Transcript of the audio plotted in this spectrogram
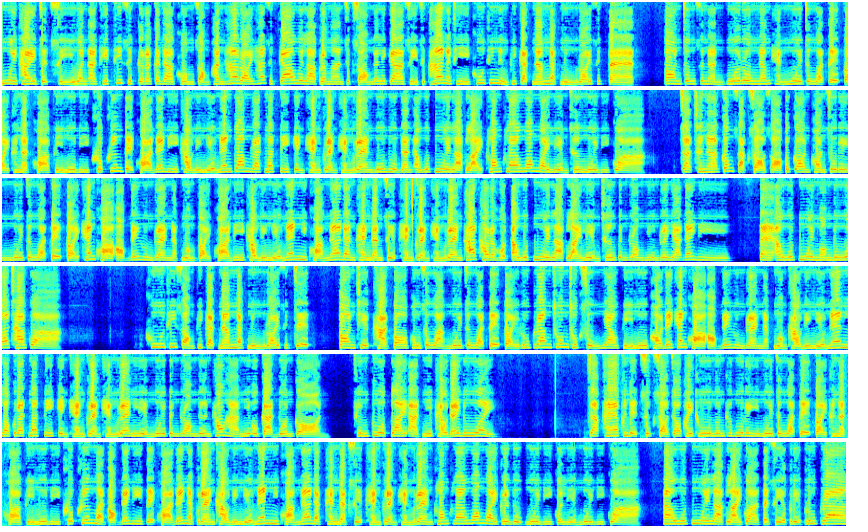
มวยไทยเจ็ดสีวันอาทิตย์ที่ 10 กรกฎาคม 2559 เวลาประมาณ 12นาฬิกา45 นาที คู่ที่ 1 พิกัดน้ำหนัก 118 ตอนจงสนั่นหัวโรงน้ำแข็งมวยจังหวะเตะต่อยถนัดขวาฝีมือดีครบเครื่องเตะขวาได้ดีเข่าในเหนียวแน่นกล้ามรัดมัดตีเก่งแข็งแกร่งแข็งแรงบูดูดันอาวุธมวยหลากหลายคล่องแคล่วว่องไวเหลี่ยมเชิงมวยดีกว่า จะชนะก้องศักดิ์สอสอประกรณ์พรสุรินมวยจังหวะเตะต่อยแข้งขวาออกได้รุนแรงหนักหน่วงต่อยขวาดีเข่าในเหนียวแน่นมีขวางหน้าดันแทงดันเสียบแข็งแกร่งแข็งแรงท่าทรหดอาวุธมวยหลากหลายเหลี่ยมเชิงเป็นรองยืนระยะได้ดี แต่อาวุธมวยมองดูว่าช้ากว่าคู่ที่สองพิกัดน้ำหนัก 117 ตอนเฉียบขาดปอพงสว่างมวยจังหวะเตะต่อยรูปร่างช่วงชกสูงยาวฝีมือพอได้แข้งขวาออกได้รุนแรงหนักหน่วงเข่าในเหนียวแน่นล็อกรัดมัดตีเก่งแข็งแกร่งแข็งแรงเหลี่ยมมวยเป็นรองเดินเข้าหามีโอกาสโดนก่อน ถึงตัวปลายอาจมีแผ่วได้ด้วย จะแพ้พเด็จศึกสอจอไพฑูนนทบุรีมวยจังหวะเตะต่อยถนัดขวาฝีมือดีครบเครื่องหมัดออกได้ดีเตะขวาได้หนักแรงเข่าในเหนียวแน่นมีขวางหน้าดักแทงดักเสียบแข็งแกร่งแข็งแรงคล่องแคล่วว่องไวกระดูกมวยดีกว่าเหลี่ยมมวยดีกว่า อาวุธมวยหลากหลายกว่าแต่เสียเปรียบรูปร่าง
